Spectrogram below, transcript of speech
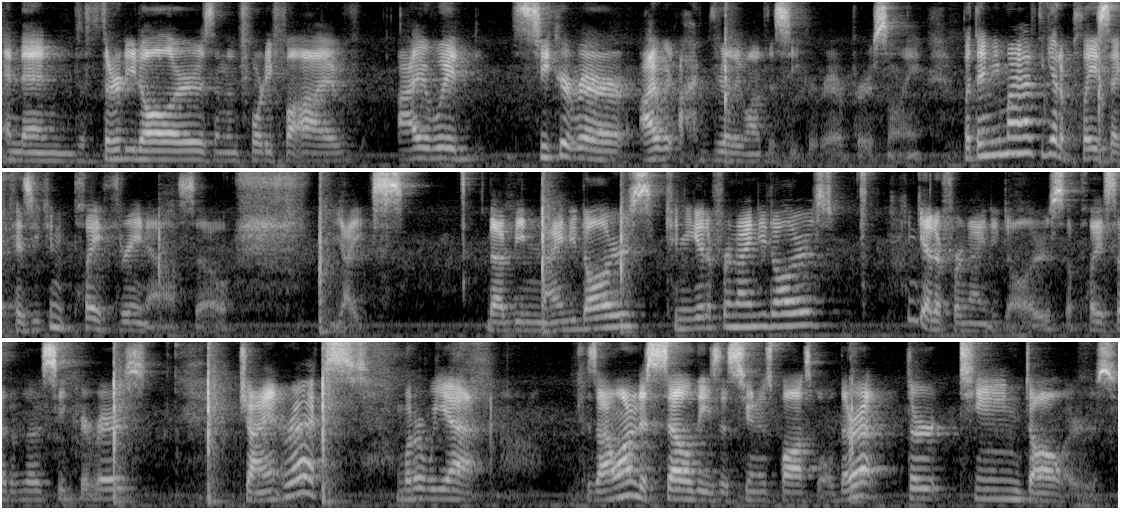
And then the $30 and then 45 I would secret rare i would i really want the secret rare personally. But then you might have to get a playset because you can play three now so yikes. That'd be $90 can you get it for $90 you can get it for $90 a playset of those secret rares. Giant rex what are we at because i wanted to sell these as soon as possible. They're at $13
